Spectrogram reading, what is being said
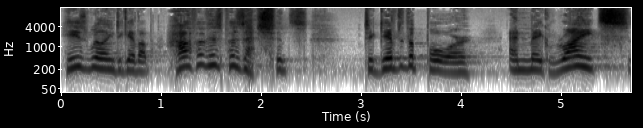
he's willing to give up half of his possessions to give to the poor and make rights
